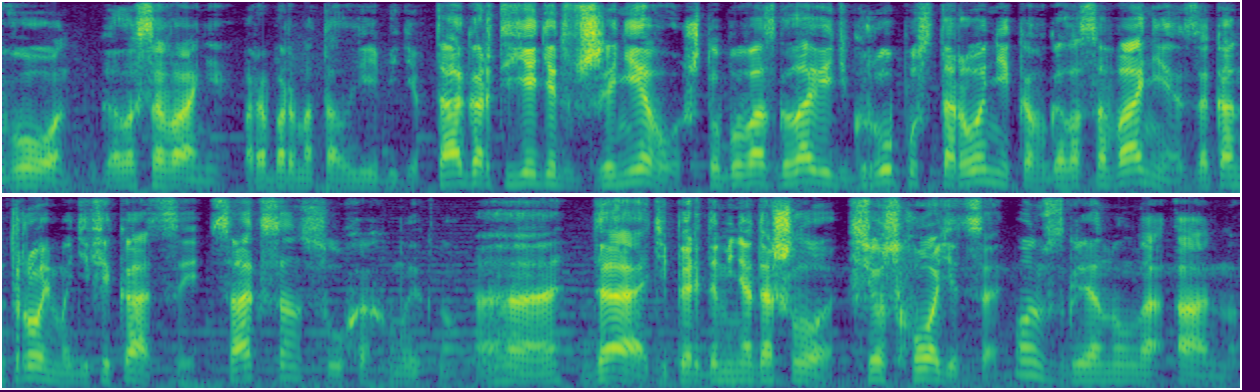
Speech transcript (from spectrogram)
в ООН. «Голосование», – пробормотал Лебедев. Таггарт едет в Женеву, чтобы возглавить группу сторонников голосования за контроль модификации. Саксон сухо хмыкнул. «Ага, да, теперь до меня дошло. Все сходится». Он взглянул на Анну.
